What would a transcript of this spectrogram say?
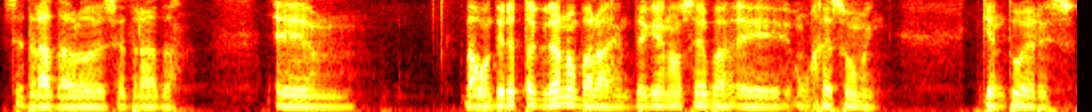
Se trata, brother, se trata. Eh, vamos directo al grano para la gente que no sepa, eh, un resumen. ¿Quién tú eres?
